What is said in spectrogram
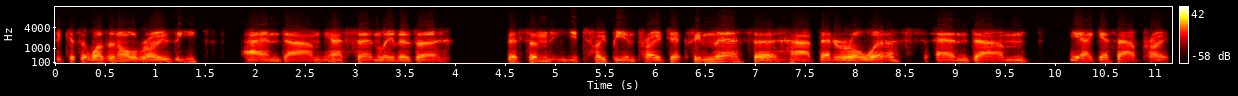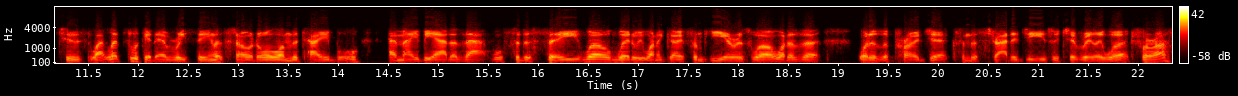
because it wasn't all rosy. And, um, you know, certainly there's a there's some utopian projects in there for uh, better or worse. And, um, yeah, I guess our approach is like, let's look at everything. Let's throw it all on the table. And maybe out of that, we'll sort of see, well, where do we want to go from here as well? What are the what are the projects and the strategies which have really worked for us?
